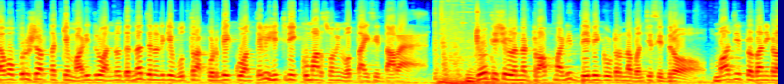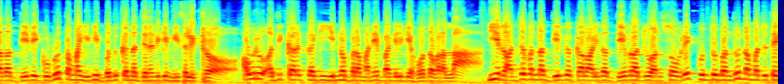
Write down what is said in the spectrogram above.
ಯಾವ ಪುರುಷಾರ್ಥಕ್ಕೆ ಮಾಡಿದ್ರು ಅನ್ನೋದನ್ನ ಜನರಿಗೆ ಉತ್ತರ ಕೊಡಬೇಕು ಅಂತೇಳಿ ಎಚ್ ಡಿ ಕುಮಾರಸ್ವಾಮಿ ಒತ್ತಾಯಿಸಿದ್ದಾರೆ. ಜ್ಯೋತಿಷಿಗಳನ್ನ ಟ್ರಾಪ್ ಮಾಡಿ ದೇವೇಗೌಡರನ್ನ ವಂಚಿಸಿದ್ರು. ಮಾಜಿ ಪ್ರಧಾನಿಗಳಾದ ದೇವೇಗೌಡರು ತಮ್ಮ ಇಡೀ ಬದುಕನ್ನ ಜನರಿಗೆ ಮೀಸಲಿಟ್ರು. ಅವರು ಅಧಿಕಾರಕ್ಕಾಗಿ ಇನ್ನೊಬ್ಬರ ಮನೆ ಬಾಗಿಲಿಗೆ ಹೋದವರಲ್ಲ. ಈ ರಾಜ್ಯವನ್ನ ದೀರ್ಘಕಾಲ ಆಳಿದ ದೇವರಾಜು ಅರಸು ಅವರೇ ಖುದ್ದು ಬಂದು ನಮ್ಮ ಜೊತೆ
